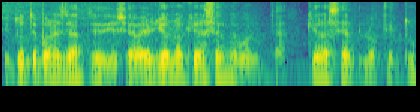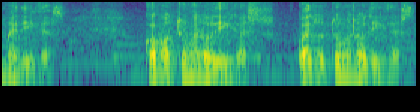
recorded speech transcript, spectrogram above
Si tú te pones delante de Dios y a ver, yo no quiero hacer mi voluntad, quiero hacer lo que tú me digas, como tú me lo digas, cuando tú me lo digas.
